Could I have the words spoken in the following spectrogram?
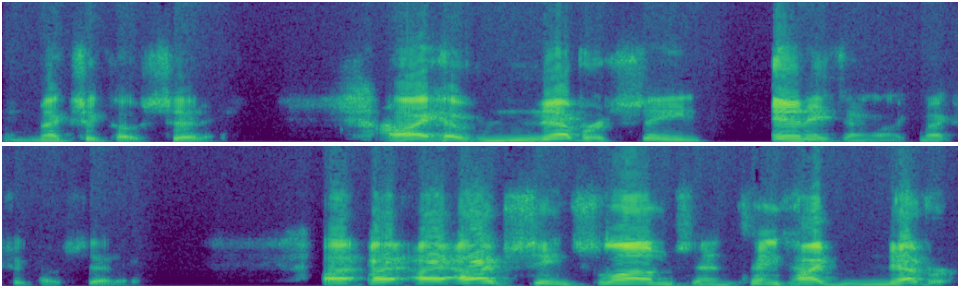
in Mexico City. I have never seen anything like Mexico City. I, I, I've seen slums and things. I've never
